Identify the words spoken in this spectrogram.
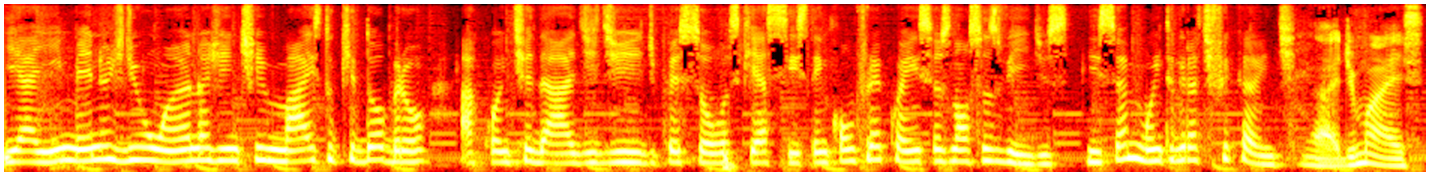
e aí, em menos de um ano, a gente mais do que dobrou a quantidade de, de pessoas que assistem com frequência os nossos vídeos. Isso é muito gratificante. Ah, é demais.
